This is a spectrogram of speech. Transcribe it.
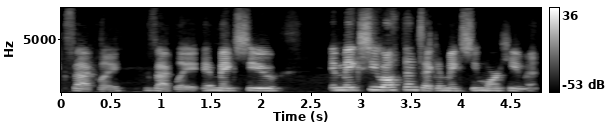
Exactly. Exactly. It makes you it makes you authentic. It makes you more human.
